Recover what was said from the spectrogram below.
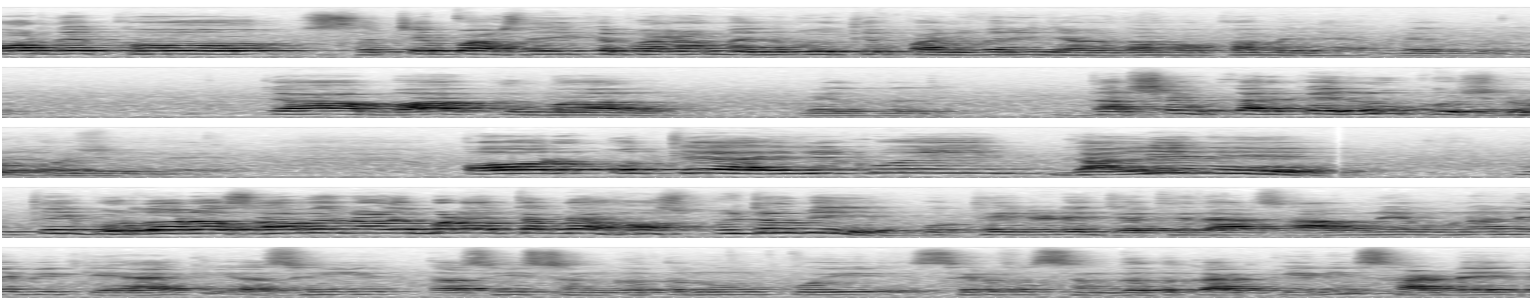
ਔਰ ਦੇਖੋ ਸੱਚੇ ਪਾਤਸ਼ਾਹ ਦੀ ਕਿਰਪਾ ਨਾਲ ਮੈਨੂੰ ਵੀ ਉੱਥੇ ਪੰਜ ਵਾਰੀ ਜਾਣ ਦਾ ਮੌਕਾ ਮਿਲਿਆ। ਬਿਲਕੁਲ ਜੀ। ਕਿਆ ਬਾ ਕਮਾਲ। ਬਿਲਕੁਲ ਜੀ। ਦਰਸ਼ਨ ਕਰਕੇ ਰੂਹ ਖੁਸ਼ ਹੋ ਗਈ। ਔਰ ਉੱਥੇ ਇਹੋ ਜਿਹੀ ਕੋਈ ਗੱਲ ਹੀ ਨਹੀਂ ਹੈ। ਤੇ ਗੁਰਦੁਆਰਾ ਸਾਹਿਬ ਦੇ ਨਾਲੇ ਬੜਾ ਤਕੜਾ ਹਸਪੀਟਲ ਵੀ ਹੈ। ਉੱਥੇ ਜਿਹੜੇ ਜਥੇਦਾਰ ਸਾਹਿਬ ਨੇ ਉਹਨਾਂ ਨੇ ਵੀ ਕਿਹਾ ਕਿ ਅਸੀਂ ਅਸੀਂ ਸੰਗਤ ਨੂੰ ਕੋਈ ਸਿਰਫ ਸੰਗਤ ਕਰਕੇ ਨਹੀਂ ਸਾਡੇ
